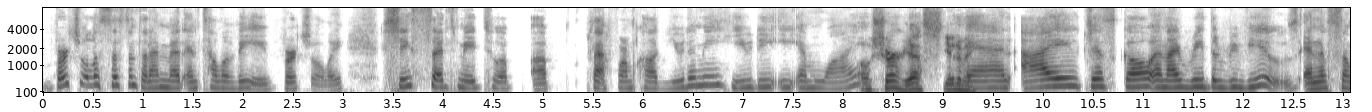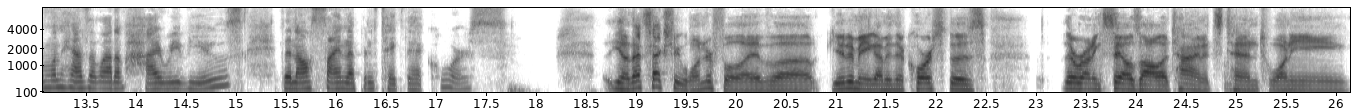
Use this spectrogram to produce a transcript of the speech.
virtual assistant that i met in tel aviv virtually she sent me to a, a platform called udemy u-d-e-m-y oh sure. Yes udemy. And i just go and i read the reviews. And if someone has a lot of high reviews then i'll sign up and take that course you know that's actually wonderful. I've uh, Udemy. I mean, their courses they're running sales all the time. It's 10 20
